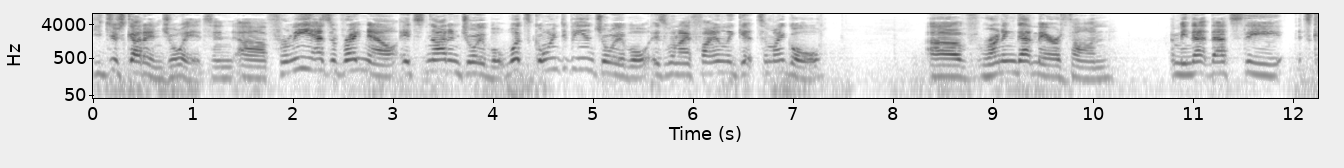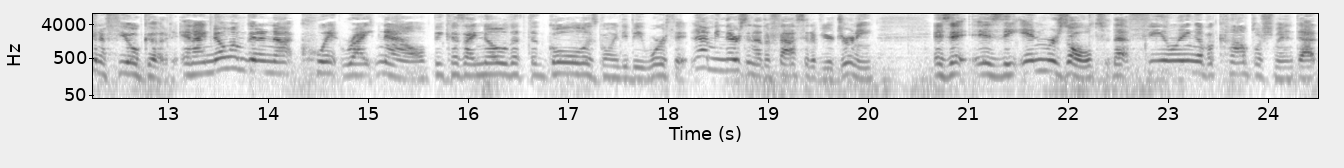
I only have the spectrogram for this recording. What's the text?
you just got to enjoy it. And uh, for me, as of right now, it's not enjoyable. What's going to be enjoyable is when I finally get to my goal of running that marathon. I mean that that's the it's going to feel good. And I know I'm going to not quit right now because I know that the goal is going to be worth it. Now, I mean there's another facet of your journey is it is the end result, that feeling of accomplishment, that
